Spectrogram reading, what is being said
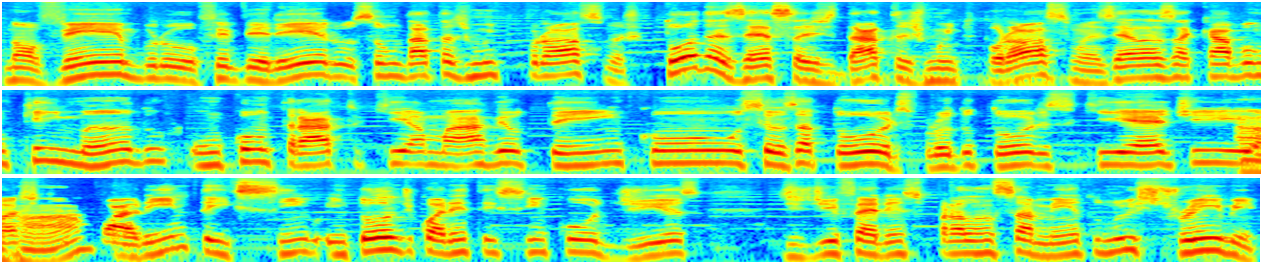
novembro, fevereiro, são datas muito próximas. Todas essas datas muito próximas, elas acabam queimando um contrato que a Marvel tem com os seus atores, produtores, que é de, eu acho que 45, em torno de 45 dias de diferença para lançamento no streaming.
